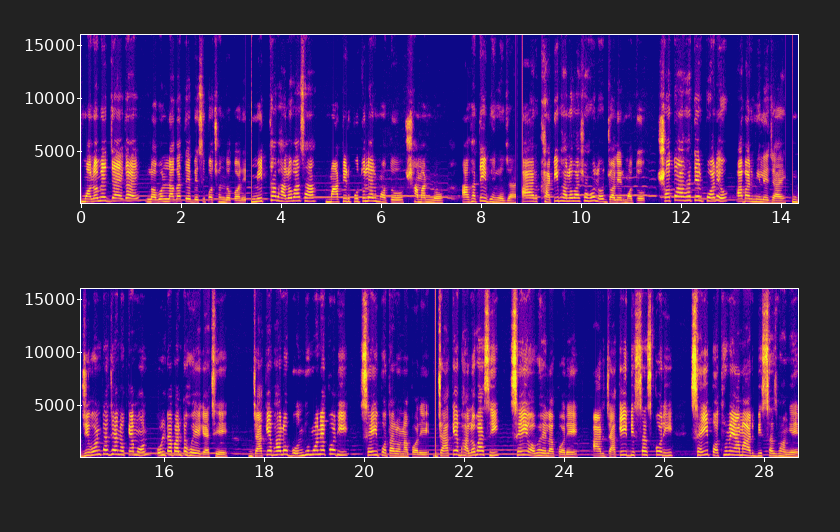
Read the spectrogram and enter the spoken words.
মলমের জায়গায় লবণ লাগাতে বেশি পছন্দ করে। মিথ্যা ভালোবাসা মাটির পুতুলের মতো সামান্য আঘাতেই ভেঙে যায়। আর খাঁটি ভালোবাসা হলো জলের মতো। শত আঘাতের পরেও আবার মিলে যায়। জীবনটা যেন কেমন উল্টাপাল্টা হয়ে গেছে। যাকে ভালো বন্ধু মনে করি, সেই প্রতারণা করে। যাকে ভালোবাসি, সেই অবহেলা করে। আর যাকেই বিশ্বাস করি, সেই প্রথমে আমার বিশ্বাস ভাঙে।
